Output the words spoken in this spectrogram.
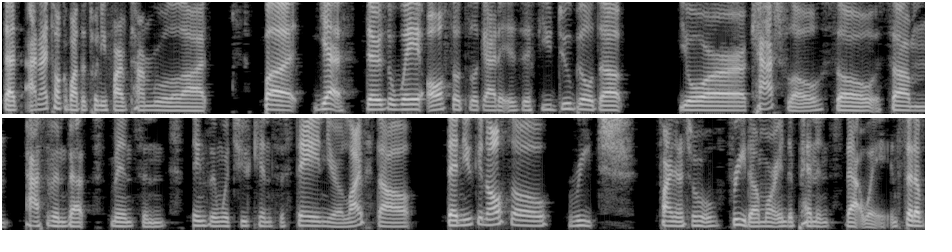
that. And I talk about the 25 time rule a lot. But yes, there's a way also to look at it is if you do build up your cash flow. So some passive investments and things in which you can sustain your lifestyle, then you can also reach financial freedom or independence that way instead of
